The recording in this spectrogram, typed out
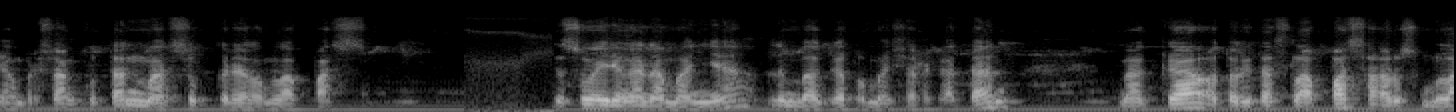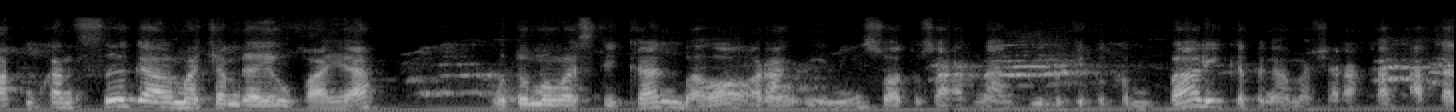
yang bersangkutan masuk ke dalam lapas. Sesuai dengan namanya, lembaga pemasyarakatan, maka otoritas lapas harus melakukan segala macam daya upaya untuk memastikan bahwa orang ini suatu saat nanti begitu kembali ke tengah masyarakat akan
